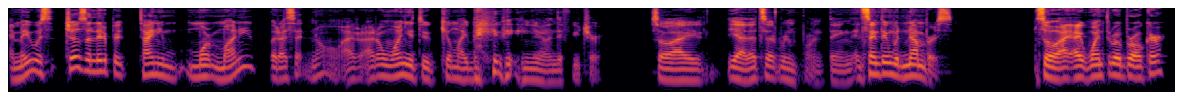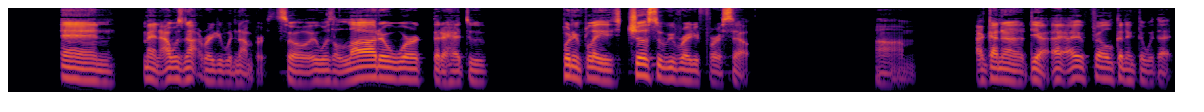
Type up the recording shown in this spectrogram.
and maybe it was just a little bit tiny more money. But I said no. I, I don't want you to kill my baby, you know, in the future. So I, yeah, that's a really important thing. And same thing with numbers. So I, I went through a broker, and man, I was not ready with numbers. So it was a lot of work that I had to put in place just to be ready for a sale. Um, I kind of, yeah, I, I felt connected with that.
